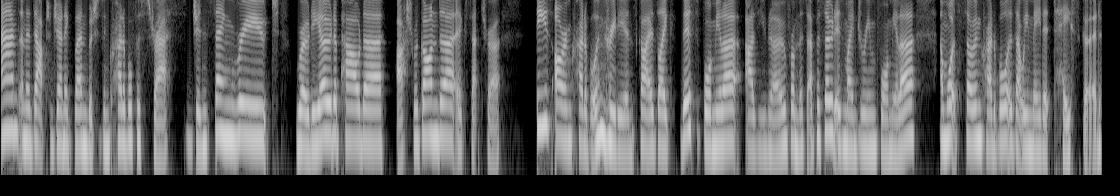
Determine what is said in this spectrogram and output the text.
and an adaptogenic blend, which is incredible for stress, ginseng root, rhodiola powder, ashwagandha, etc. These are incredible ingredients, guys. Like this formula, as you know from this episode, is my dream formula. And what's so incredible is that we made it taste good.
